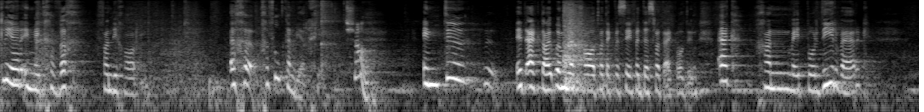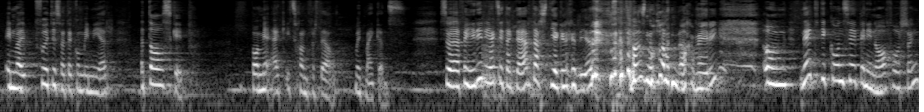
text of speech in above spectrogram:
kleur en met gewig van die garing 'n ge, gevoel kan weergee. Sjoe. En toe het ek daai oomblik gehad wat ek besef het dis wat ek wil doen. Ek gaan met borduurwerk en my fotos wat ek kombineer 'n taal skep waarmee ek iets gaan vertel met my kuns. So vir hierdie reeks het ek 30 steke geleer. Dit was nogal 'n nagmerrie. Om net die konsep en die navorsing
